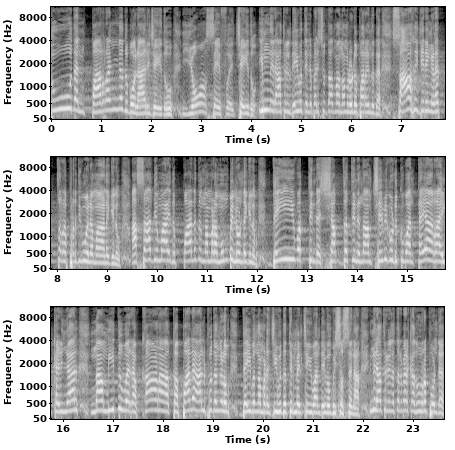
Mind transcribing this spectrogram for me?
ദൂതൻ പറഞ്ഞതുപോലെ ആര് ചെയ്തു? യോസെഫ് ചെയ്തു. ഇന്ന് രാത്രി ദൈവത്തിന്റെ പരിശുദ്ധാത്മ നമ്മളോട് പറയുന്നത് സാഹചര്യങ്ങൾ എത്ര പ്രതികൂലമാണെങ്കിലും അസാധ്യമായത് പലതും നമ്മുടെ മുമ്പിലുണ്ടെങ്കിലും ദൈവത്തിന്റെ ശബ്ദത്തിന് നാം ചെവി കൊടുക്കുവാൻ തയ്യാറായി കഴിഞ്ഞാൽ നാം ഇതുവരെ കാണാത്ത പല അത്ഭുതങ്ങളും ദൈവം നമ്മുടെ ജീവിതത്തിന്മേൽ ചെയ്യുവാൻ ദൈവം വിശ്വസന ഇന്ന് രാത്രിയിൽ എത്ര പേർക്ക് അത് ഉറപ്പുണ്ട്?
